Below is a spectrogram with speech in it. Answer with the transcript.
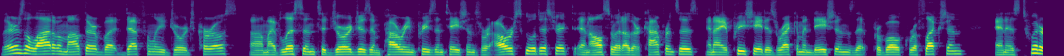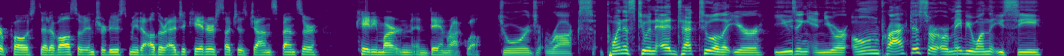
There's a lot of them out there, but definitely George Couros. Um, I've listened to George's empowering presentations for our school district and also at other conferences, and I appreciate his recommendations that provoke reflection and his Twitter posts that have also introduced me to other educators such as John Spencer Katie Martin, and Dan Rockwell. George rocks. Point us to an ed tech tool that you're using in your own practice, or, or maybe one that you see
